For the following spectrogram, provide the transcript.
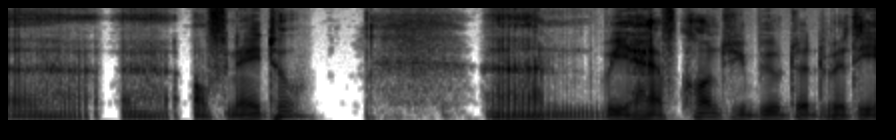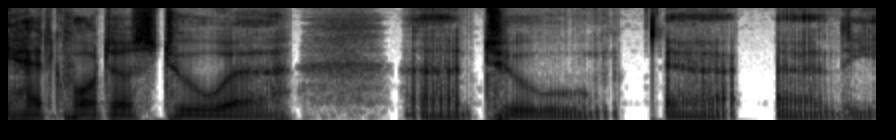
uh, uh, of NATO. And we have contributed with the headquarters to to uh, the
